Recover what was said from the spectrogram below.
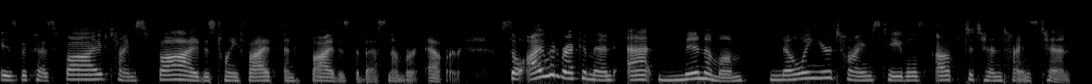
is because 5 times 5 is 25 and 5 is the best number ever. So I would recommend at minimum knowing your times tables up to 10 times 10,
